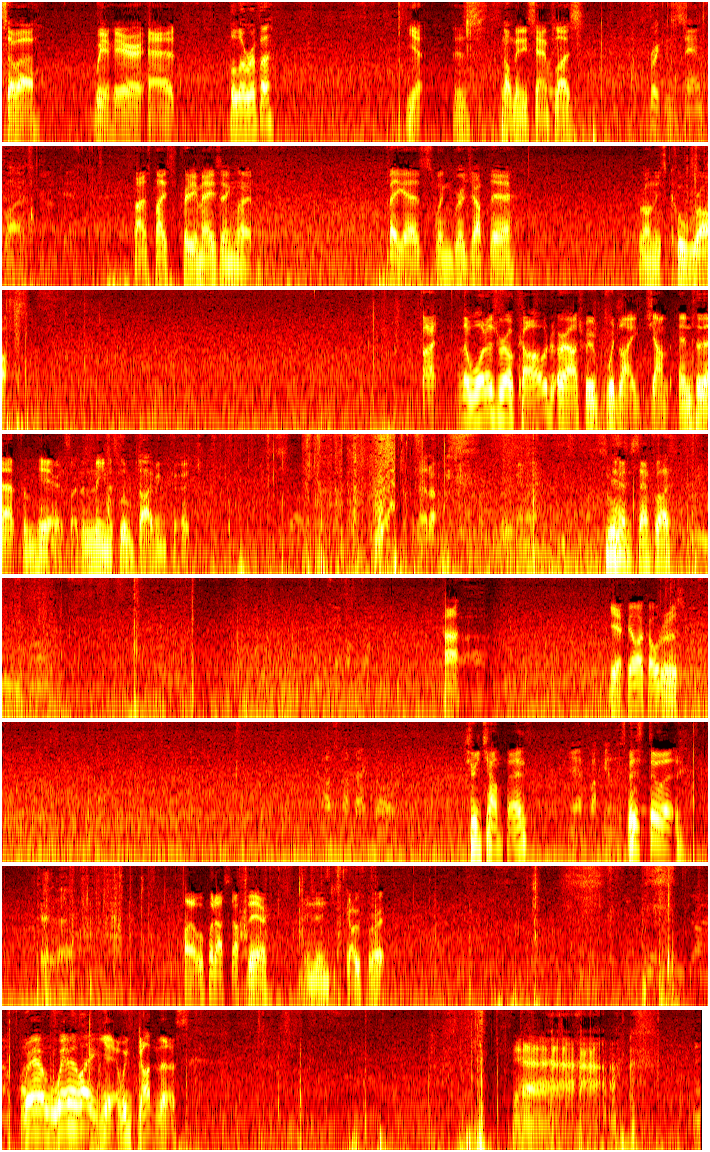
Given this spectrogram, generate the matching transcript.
So, uh, we're here at Buller River. Yeah, there's not many sandflies, Freaking sandflies around here. but this place is pretty amazing. Like, big ass swing bridge up there. We're on these cool rocks. But the water's real cold, or else we would like jump into that from here. It's like the meanest little diving perch. That up. Yeah, sandflies. Huh? Yeah, feel how cold it is. Oh, it's not that cold. Should we jump in? Yeah, fuck it, let's Let's do it. Alright, we'll put our stuff there and then just go for it. We're, we're like, yeah, we got this. Yeah.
